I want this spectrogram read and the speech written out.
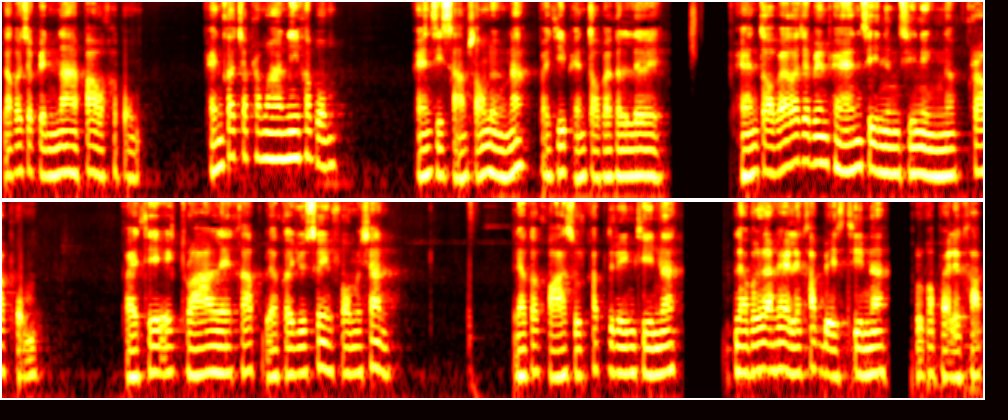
แล้วก็จะเป็นหน้าเป้าครับผม แผนก็จะประมาณนี้ครับผม แผน 4 3 2 1 นะ ไปที่แผนต่อไปกันเลย แผนต่อไปก็จะเป็นแผน 4 1 4 1 นะครับผม ไปที่ extra เลยครับ แล้วก็ user information แล้วก็ขวาสุดครับ dream team นะ แล้วก็เลือกอันแรกเลยครับ base team นะกดเข้าไปเลยครับ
